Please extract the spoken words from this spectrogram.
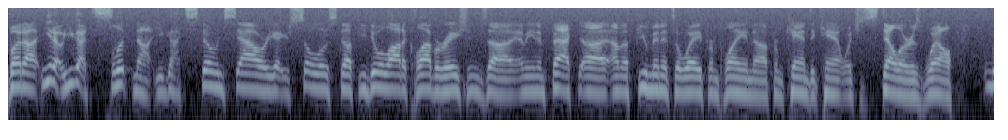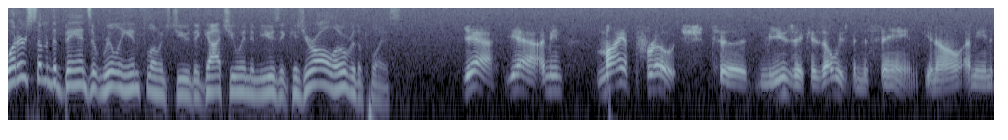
But uh, you know, you got Slipknot, you got Stone Sour, you got your solo stuff. You do a lot of collaborations. Uh, I mean, in fact, uh, I'm a few minutes away from playing uh, from Can to Can't, which is stellar as well. What are some of the bands that really influenced you that got you into music? Because you're all over the place. Yeah, yeah. I mean, my approach to music has always been the same. You know, I mean,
